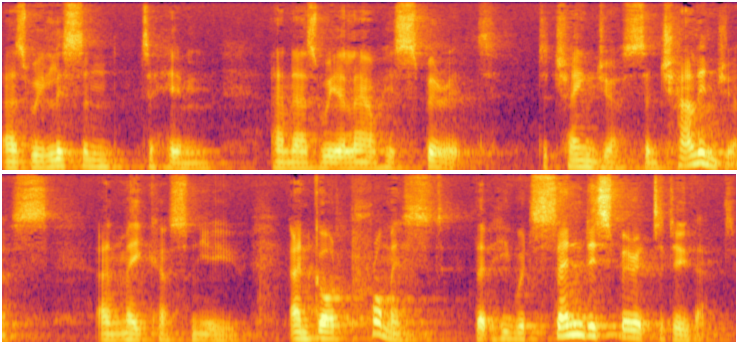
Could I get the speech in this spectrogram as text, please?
as we listen to Him and as we allow His Spirit to change us and challenge us and make us new. And God promised that He would send His Spirit to do that.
